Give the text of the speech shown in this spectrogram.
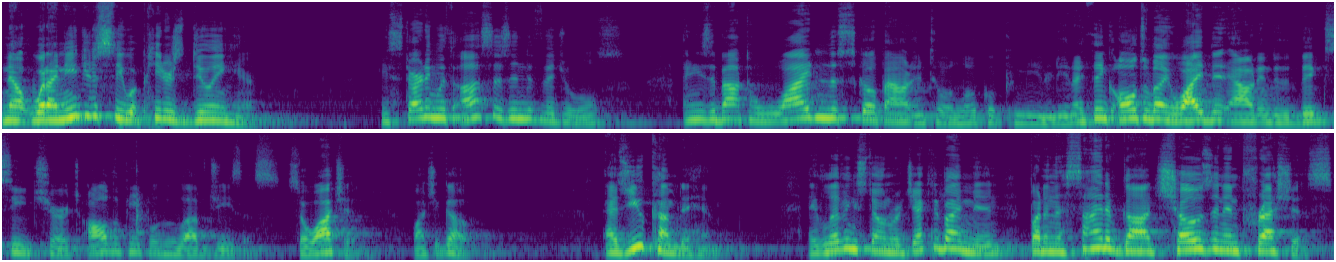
Now, what I need you to see what Peter's doing here. He's starting with us as individuals, and he's about to widen the scope out into a local community. And I think ultimately widen it out into the Big C church, all the people who love Jesus. So watch it. Watch it go. As you come to him, a living stone rejected by men, but in the sight of God, chosen and precious.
